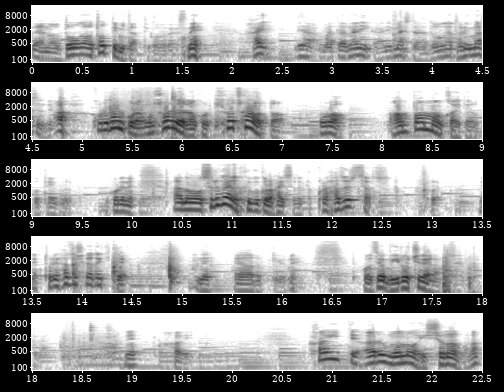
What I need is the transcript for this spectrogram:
あの動画を撮ってみたっていうことですね。はい。では、また何かありましたら動画撮りますんで。あ、これ何これおしゃれだな。これ気がつかなかった。ほら、アンパンマン書いてあるこうテーブル。これね、あの、駿河屋の福袋入ってた時、これ外してたんです。これ。ね、取り外しができて、ね、あるっていうね。これ全部色違いなんですよ。ね、はい。書いてあるものは一緒なのかな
